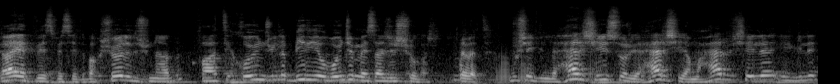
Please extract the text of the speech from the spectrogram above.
Gayet vesveseli. Bak şöyle düşün abi. Fatih Koyuncu ile bir yıl boyunca mesajlaşıyorlar. Evet. Bu şekilde her şeyi soruyor. Her şey ama her şeyle ilgili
